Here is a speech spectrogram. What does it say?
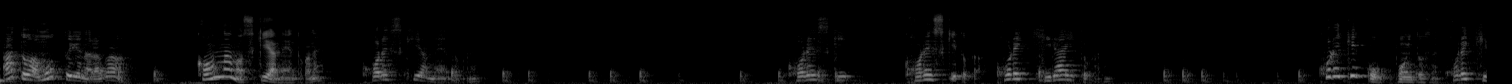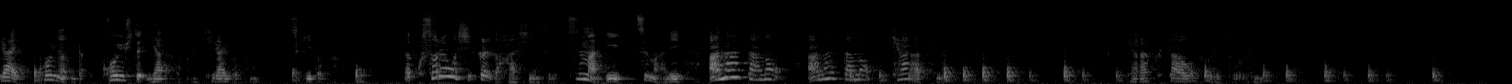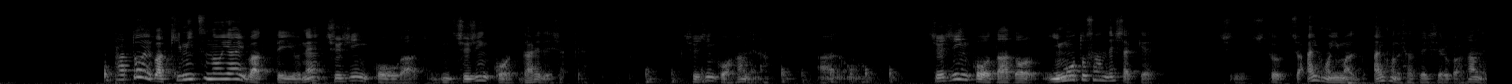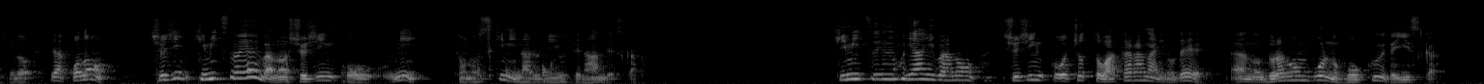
あとはもっと言うならばこんなの好きやねんとかね。これ好きやねんとかね。これ好き。これ好きとか。これ嫌いとかね。これ結構ポイントですね。これ嫌い。こういうのこういう人嫌だとかね。嫌いとかね。好きとか。それをしっかりと発信する。つまりつまりあなたのあなたのキャラですね。キャラクターを作るってことですね。例えば「鬼滅の刃」っていうね主人公が主人公誰でしたっけ？主人公わかんないな。主人公とあと妹さんでしたっけ？ちょっと iPhone 今 iPhone で撮影してるかわかんないですけどじゃあこの主人「鬼滅の刃」の主人公にその好きになる理由って何ですかと。鬼滅の刃の主人公ちょっとわからないのであのドラゴンボールの悟空でいいですか？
